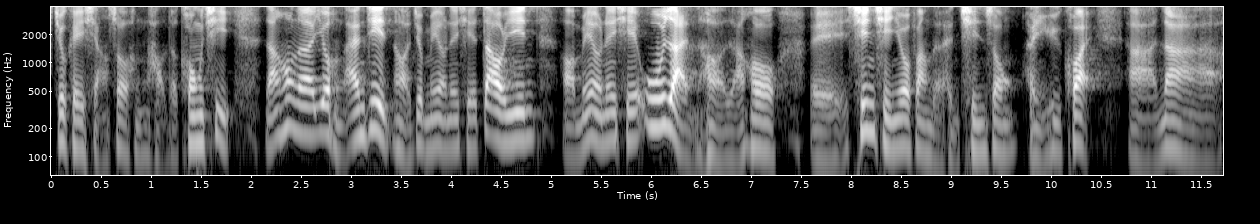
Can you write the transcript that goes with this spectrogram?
就可以享受很好的空气，然后呢又很安静啊，就没有那些噪音啊，没有那些污染哈，然后。诶，心情又放得很轻松，很愉快啊！那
